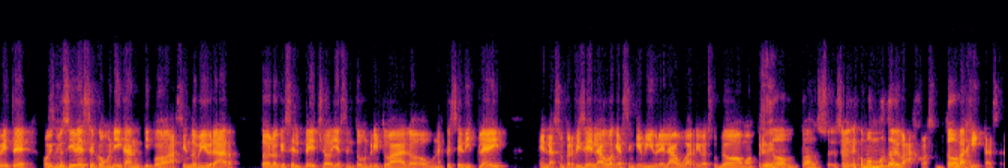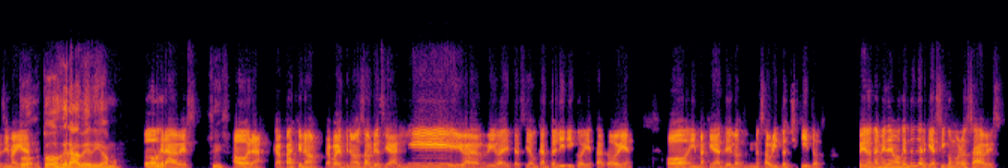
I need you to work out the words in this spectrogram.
¿viste? O inclusive se comunican tipo haciendo vibrar todo lo que es el pecho y hacen todo un ritual o una especie de display en la superficie del agua que hacen que vibre el agua arriba de sus lomos, pero es como un mundo de bajos, todos bajistas, así todos graves, digamos. Todos graves. Ahora, capaz que no, capaz que el dinosaurio hacía li, iba arriba y te hacía un canto lírico y está todo bien. O imagínate los dinosauritos chiquitos. Pero también tenemos que entender que así como lo sabes,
